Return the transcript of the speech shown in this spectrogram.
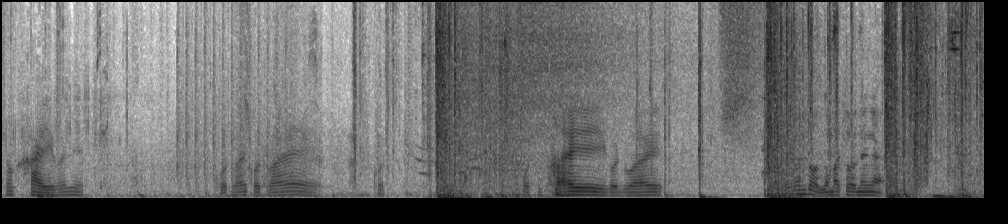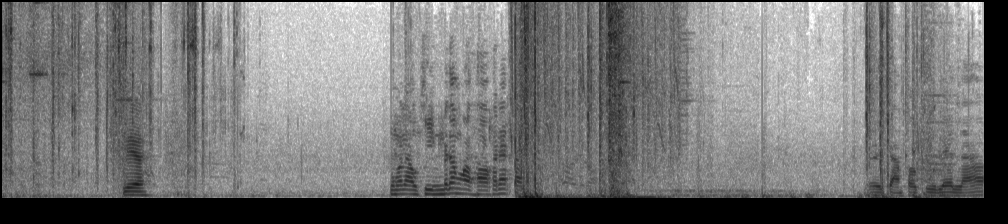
แล้วไข่วะเนี่ย กดไว้ กดไว้ กด กดไว้ กดไว้ มันโดดลงมาตัวหนึ่งอะเคลียร์มันเอาคิงไม่ต้องเอาพอก็ได้ครับเอ้ยจามพอกูเล่นแล้ว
